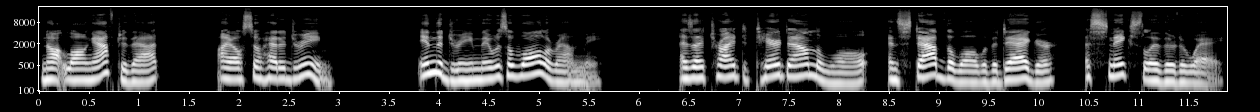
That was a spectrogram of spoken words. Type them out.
Not long after that, I also had a dream In the dream, there was a wall around me. As I tried to tear down the wall and stabbed the wall with a dagger, a snake slithered away.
